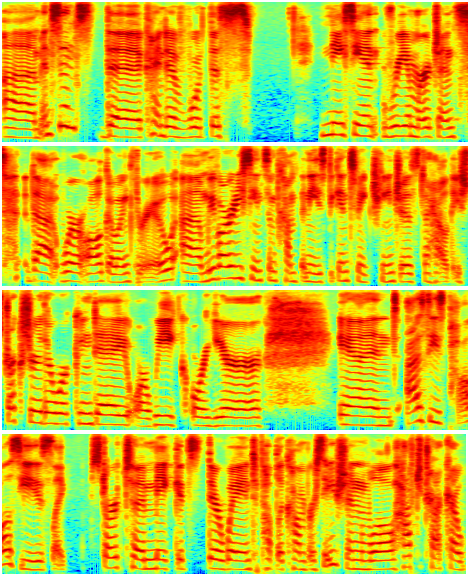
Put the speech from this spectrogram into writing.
Um, and since the kind of this nascent reemergence that we're all going through. Um, we've already seen some companies begin to make changes to how they structure their working day or week or year. And as these policies like start to make its their way into public conversation, we'll have to track how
